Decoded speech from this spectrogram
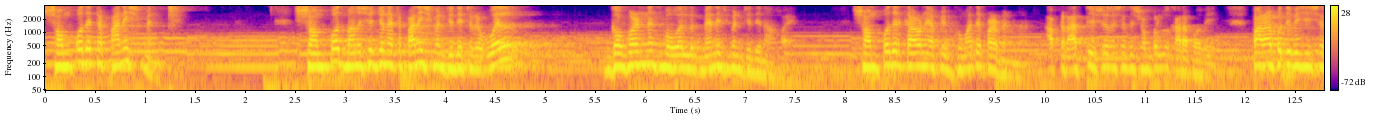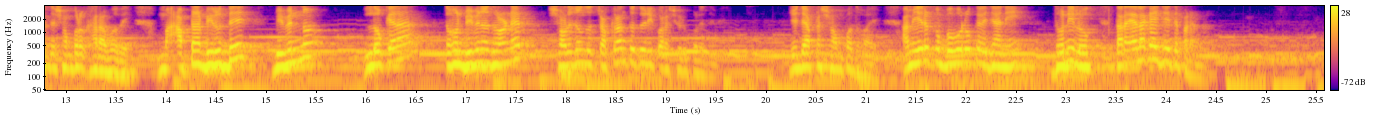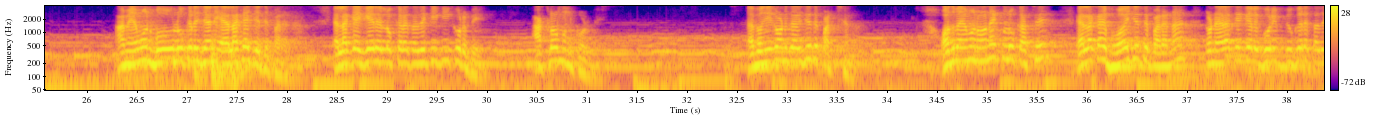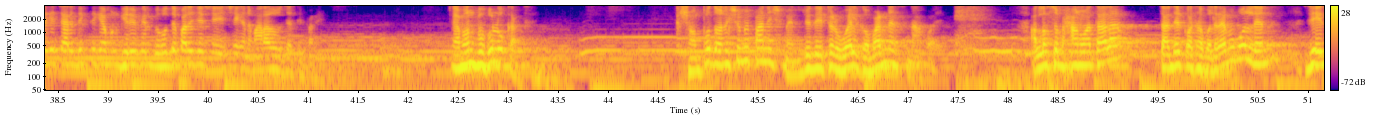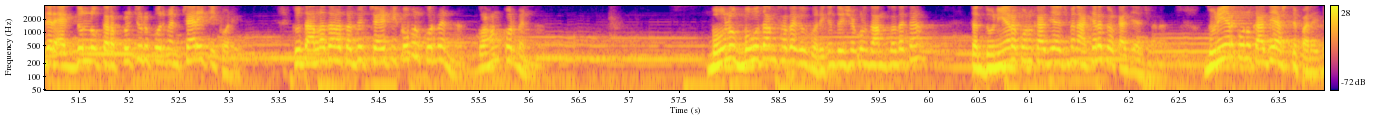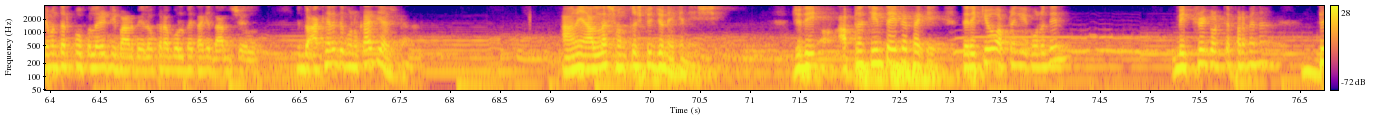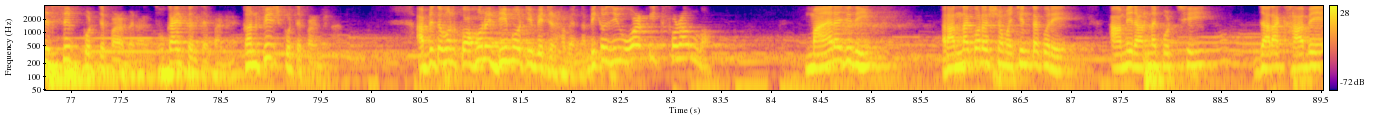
সম্পদ একটা পানিশমেন্ট সম্পদ মানুষের জন্য একটা পানিশমেন্ট যদি এটা ওয়েল গভর্নেন্স বা ওয়েল ম্যানেজমেন্ট যদি না হয়। সম্পদের কারণে আপনি ঘুমাতে পারবেন না। আপনার আত্মীয় স্বজনের সাথে সম্পর্ক খারাপ হবে। পাড়া প্রতিবেশীর সাথে সম্পর্ক খারাপ হবে। আপনার বিরুদ্ধে বিভিন্ন লোকেরা তখন বিভিন্ন ধরনের ষড়যন্ত্র চক্রান্ত তৈরি করা শুরু করে দেবে। যদি আপনার সম্পদ হয়। আমি এরকম বহু লোকের জানি, ধনী লোক, তারা এলাকায় যেতে পারে না। আমি এমন বহু লোকের জানি, এলাকায় যেতে পারে না। এলাকায় গেলে লোকেরা তাদেরকে কি করবে? আক্রমণ করবে। এবং এই কারণে তারা যেতে পারছে না। অথবা এমন অনেক লোক আছে, এলাকায় ভয় যেতে পারে না, কারণ এলাকায় গেলে গরিব দুঃখেরা তাদেরকে চারিদিক থেকে এমন ঘিরে ফেলবে, হতে পারে যে সে সেখানে মারাও যেতে পারে। এমন বহু লোক আছে। সম্পদ অনেক সময় পানিশমেন্ট যদি এটার ওয়েল গভর্নেন্স না হয়। আল্লাহ সুবহান ওয়া তাআলা তাদের কথা বলেন এবং বললেন যে এদের একদল লোক তারা প্রচুর পরিমাণ চ্যারিটি করে। কিন্তু আল্লাহ তাআলা তাদের চ্যারিটি কবুল করবেন না, গ্রহণ করবেন না। বহু লোক বহু দান সাদাকা করে, কিন্তু এই সকল দান সাদাকা তার দুনিয়ার কোনো কাজে আসবে না আখেরাতেও কাজে আসবে না। দুনিয়ার কোনো কাজে আসতে পারে, যেমন তার পপুলারিটি বাড়বে, লোকেরা বলবে তাকে দানশীল, কিন্তু আখেরাতে কোনো কাজে আসবে না। আমি আল্লাহ সন্তুষ্টির জন্য এখানে এসেছি। যদি আপনার চিন্তা এটা থাকে, তাহলে কেউ আপনাকে কোনোদিন বিট্রে করতে পারবে না ডিসিভ করতে পারবে না, ধোকায় ফেলতে পারবে না কনফিউজ করতে পারবে না। আপনি তখন কখনোই ডিমোটিভেটেড হবেন না because you work it for Allah মায়েরা যদি রান্না করার সময় চিন্তা করে আমি রান্না করছি, যারা খাবে,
